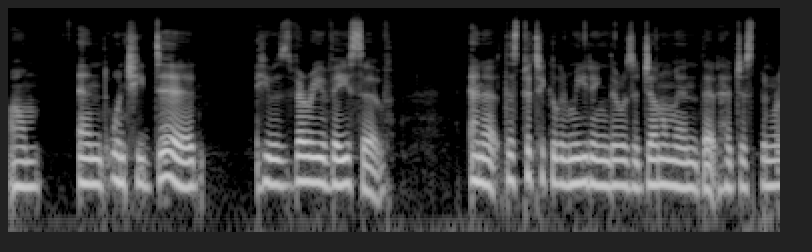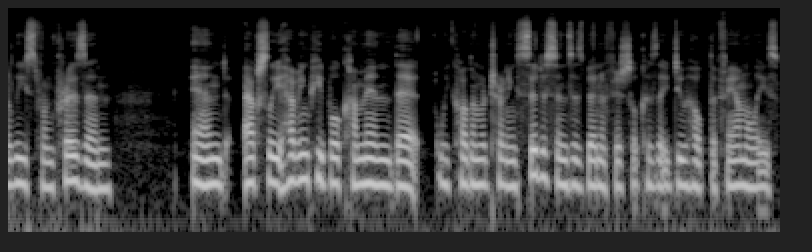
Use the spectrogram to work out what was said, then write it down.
Um, and when she did, he was very evasive. And at this particular meeting, there was a gentleman that had just been released from prison and actually having people come in that we call them returning citizens is beneficial because they do help the families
